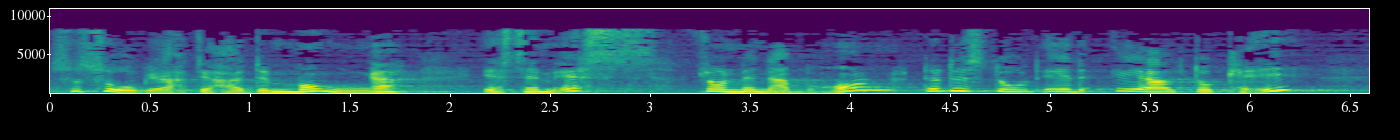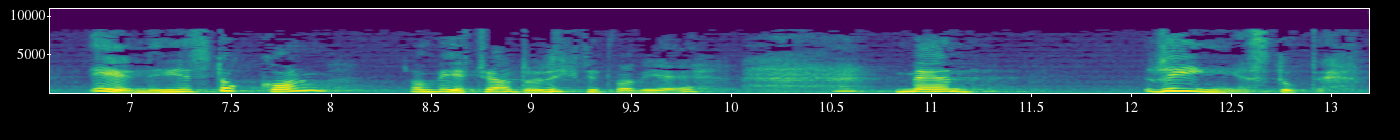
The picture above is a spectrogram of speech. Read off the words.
så såg jag att jag hade många sms från mina barn där det stod är, är allt okej? Okay? Är ni i Stockholm? De vet ju aldrig riktigt var vi är. Men ring, stod det.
